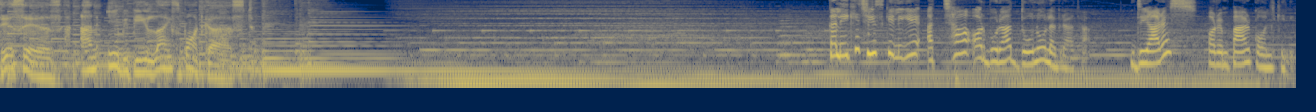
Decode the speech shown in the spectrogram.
This is an ABP Life podcast. कल एक ही चीज़ के लिए अच्छा और बुरा दोनों लग रहा था। डीआरएस और एम्पायर कॉल के लिए।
